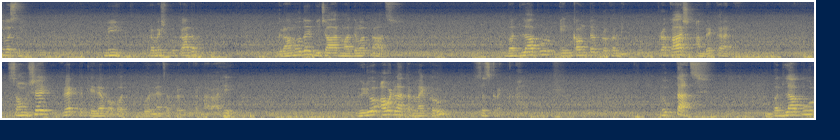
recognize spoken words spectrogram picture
नमस्ते. मी रमेश मुकादम ग्रामोदय विचार माध्यमातून आज बदलापूर एन्काउंटर प्रकरणी प्रकाश आंबेडकरांनी संशय व्यक्त केल्याबाबत बोलण्याचा प्रयत्न करणार आहे. व्हिडिओ आवडला तर लाईक करून सबस्क्राईब करा. नुकताच बदलापूर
